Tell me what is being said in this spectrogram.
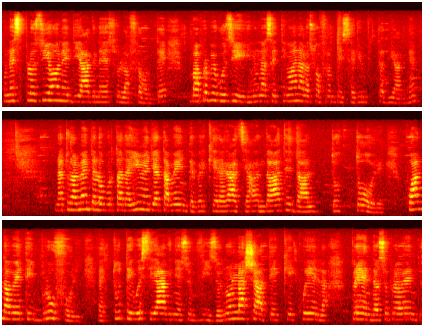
un'esplosione un di acne sulla fronte ma proprio così in una settimana la sua fronte si è riempita di acne naturalmente l'ho portata immediatamente perché ragazzi andate dal dottore. Quando avete i brufoli e tutte queste acne sul viso non lasciate che quella prenda sopravvento,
